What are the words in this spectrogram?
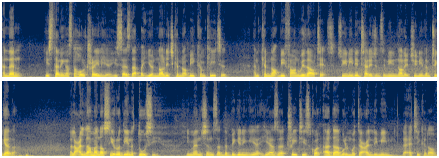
And then he's telling us the whole trail here. He says that but your knowledge cannot be completed and cannot be found without it. So you need intelligence and you need knowledge. You need them together. Al-Allama Nasiruddin Tusi, he mentions at the beginning, he, has a treatise called Adabul Muta'allimin, the etiquette of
